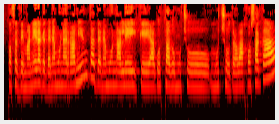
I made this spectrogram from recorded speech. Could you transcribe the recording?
Entonces, de manera que tenemos una herramienta, tenemos una ley que ha costado mucho, mucho trabajo sacar,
